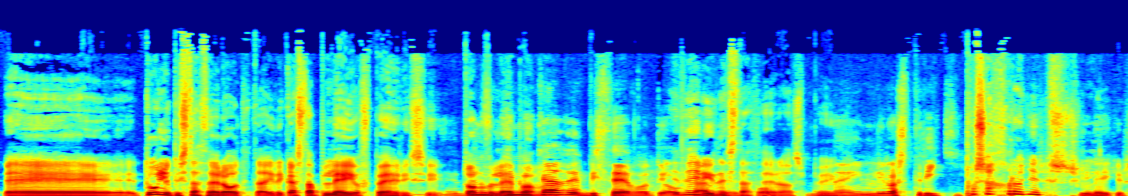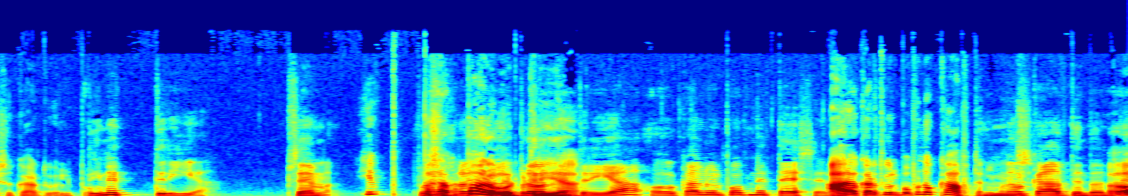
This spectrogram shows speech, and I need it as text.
ε, του λείπει σταθερότητα, ειδικά στα playoff πέρυσι. Ε, τον δεν- βλέπαμε. Γενικά δεν πιστεύω ότι ο Ε, δεν είναι Caldwell σταθερός Pope- παίκτης. Ναι, είναι λίγο στρίκι. Πόσα χρόνια είναι στους Lakers ο Cardwell Pop. Είναι τρία. Ψέμα. Ε, Πόσα παραπάνω χρόνια- ο από LeBron είναι τρία. τρία, ο Caldwell Pop είναι τέσσερα. Άρα ο Cardwell Pop είναι ο captain είναι ο μας. captain των Lakers.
